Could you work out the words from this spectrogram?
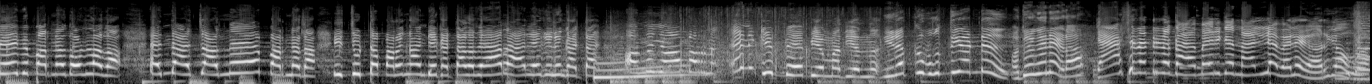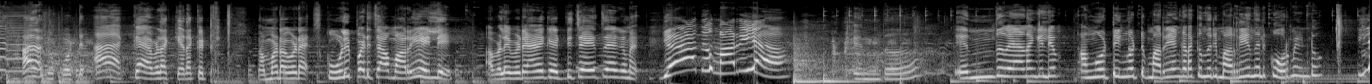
ബേബി പറഞ്ഞതുള്ളതാ. എന്റെ അച്ഛ അന്നേ പറഞ്ഞതാ. ഈ ചുട്ട പറങ്ങാന്റെ കെട്ടാതെ വേറെ ആരെങ്കിലും കെട്ടാൻ. അന്ന് ഞാൻ പറഞ്ഞു എനിക്ക് ബേബിയെ മതിയെന്ന്. നിനക്ക് ബുദ്ധിയുണ്ട്. അതെങ്ങനെയാടാ? കാശനട്ടിനൊക്കെ അമേരിക്ക നല്ല വില അറിയാവോ അതൊക്കെ പോട്ടെ. ആ ഒക്കെ അവളെ കിടക്കട്ടെ. നമ്മുടെ കൂടെ സ്കൂളിൽ പഠിച്ച ആ മറിയല്ലേ അവളെ ഇവിടെയാണ് കെട്ടിച്ചേച്ചേക്കണേ ഏത് മറിയാ? എന്ത്? എന്ത് വേണമെങ്കിലും അങ്ങോട്ടും ഇങ്ങോട്ടും മറിയാൻ കിടക്കുന്ന ഒരു മറിയെന്ന് എനിക്ക് ഓർമ്മയുണ്ടോ? ഇല്ല.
